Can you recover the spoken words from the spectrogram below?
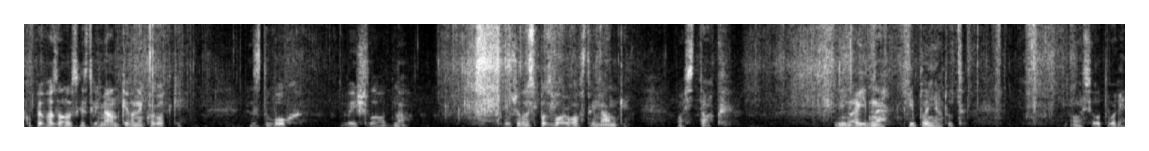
Купив газоновські стремянки, вони короткі. З двох вийшла одна. Получилось позварував стремянки. Ось так. І на рідне кріплення тут. Ось отвори.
